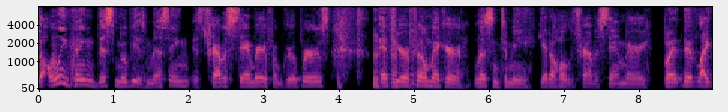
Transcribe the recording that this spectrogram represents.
The only thing this movie is missing is Travis Stanberry from Groupers. if you're a filmmaker, listen to me. Get a hold of Travis Stanberry but like,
